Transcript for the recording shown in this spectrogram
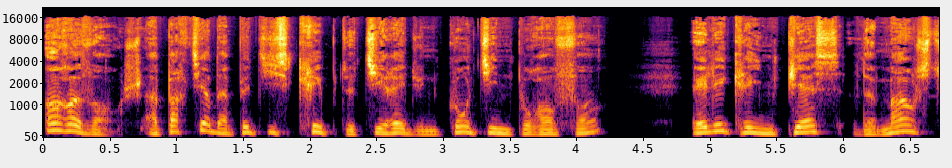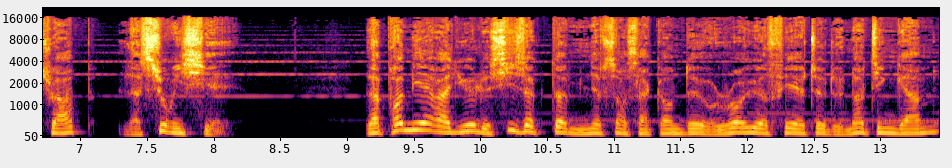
En revanche, à partir d'un petit script tiré d'une comptine pour enfants, elle écrit une pièce, The Mousetrap, la souricière. La première a lieu le 6 octobre 1952 au Royal Theatre de Nottingham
